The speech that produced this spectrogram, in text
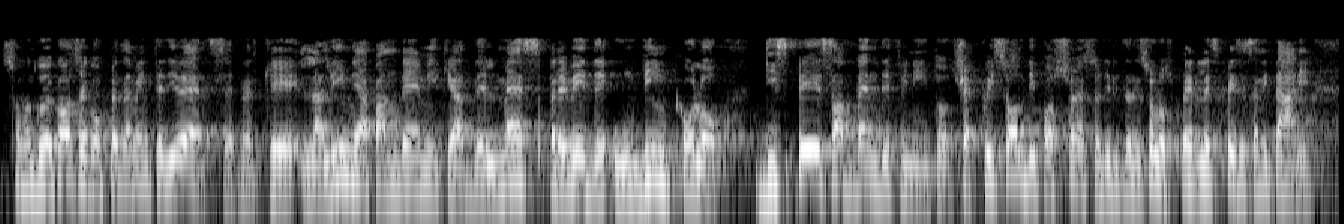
Sono due cose completamente diverse perché la linea pandemica del MES prevede un vincolo di spesa ben definito, cioè quei soldi possono essere utilizzati solo per le spese sanitarie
